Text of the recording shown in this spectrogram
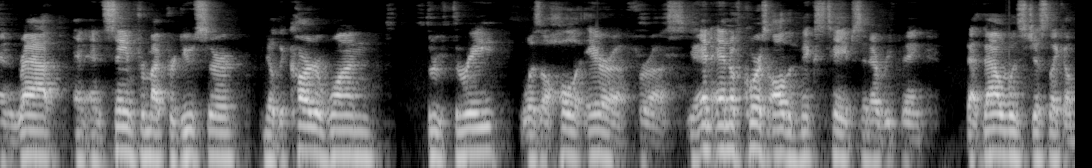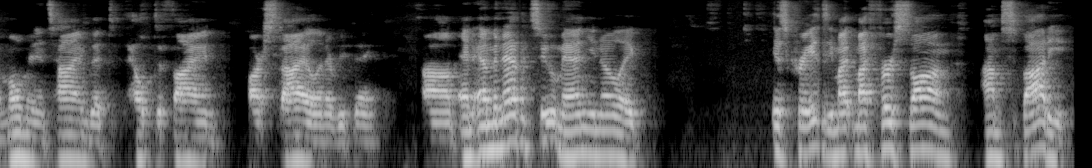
and rap, and and same for my producer. You know, the Carter one through three was a whole era for us, and and of course all the mixtapes and everything that that was just like a moment in time that helped define our style and everything. Um, and Eminem too, man. You know, like it's crazy. My my first song, I'm Spotty,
